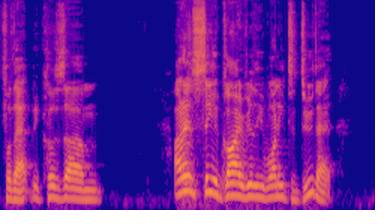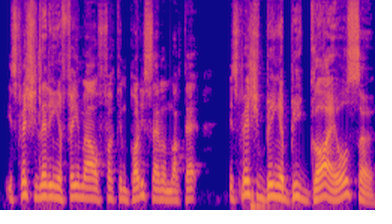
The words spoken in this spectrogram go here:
for that because um I don't see a guy really wanting to do that, especially letting a female fucking body slam him like that, especially being a big guy. Also,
